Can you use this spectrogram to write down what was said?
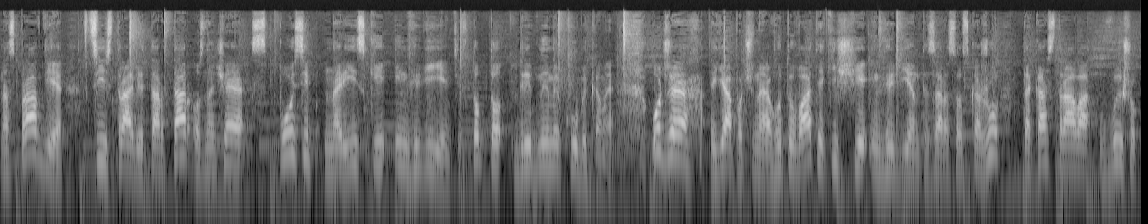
Насправді в цій страві тартар означає спосіб нарізки інгредієнтів, тобто дрібними кубиками. Отже, я починаю готувати. Які ще інгредієнти зараз розкажу. Така страва вишукана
